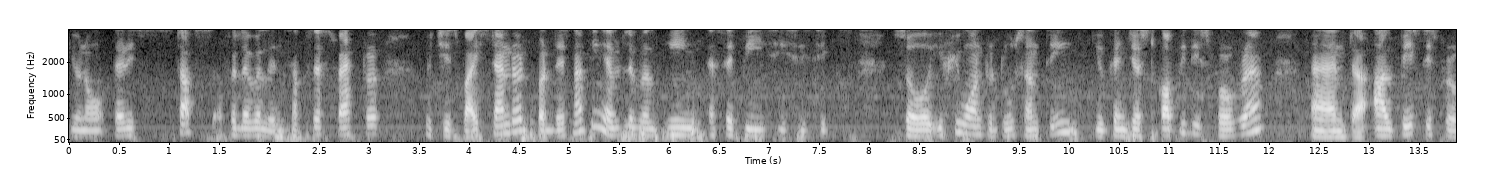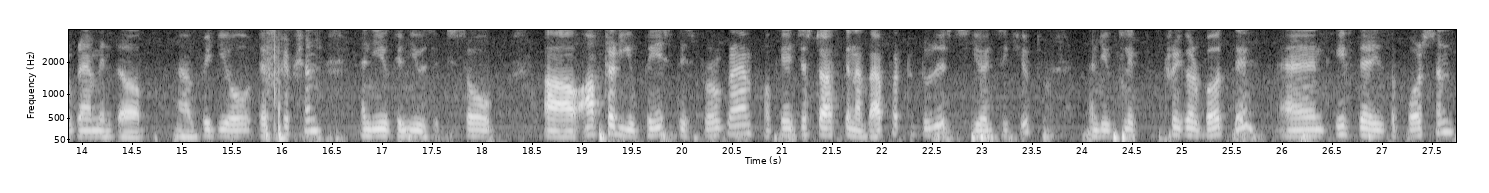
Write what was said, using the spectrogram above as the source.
you know, there is stuffs available in Success Factor, which is by standard, but there's nothing available in SAP ECC6. So if you want to do something, you can just copy this program and uh, I'll paste this program in the uh, video description and you can use it. So uh, after you paste this program okay just ask an ABAPer to do this. You execute and you click trigger birthday. And if there is a person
